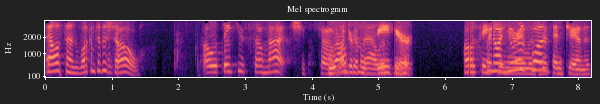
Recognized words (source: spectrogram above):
Allison, welcome to the show. Oh, thank you so much. It's uh, Welcome, wonderful to Allison. be here. Oh, thank You know, you, Mary yours was- Elizabeth and Janis.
